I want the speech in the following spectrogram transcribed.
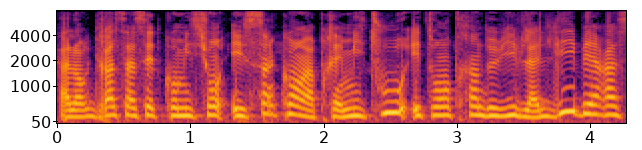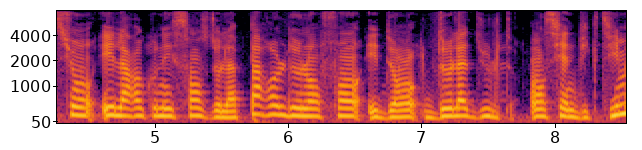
Alors, grâce à cette commission et cinq ans après MeToo, est-on en train de vivre la libération et la reconnaissance de la parole de l'enfant et de, l'adulte ancienne victime.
